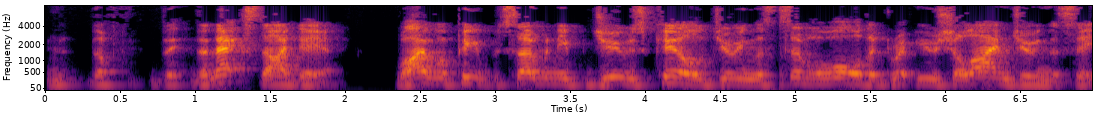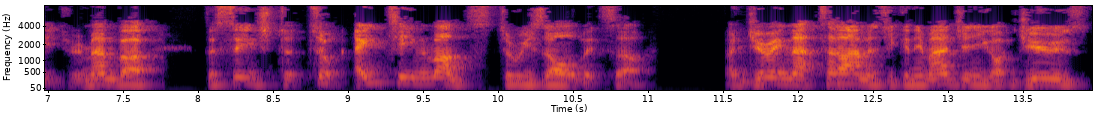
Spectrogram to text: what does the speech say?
the, the, the next idea? Why were people, so many Jews killed during the civil war that gripped Yerushalayim during the siege? Remember, the siege t- took 18 months to resolve itself. And during that time, as you can imagine, you got Jews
